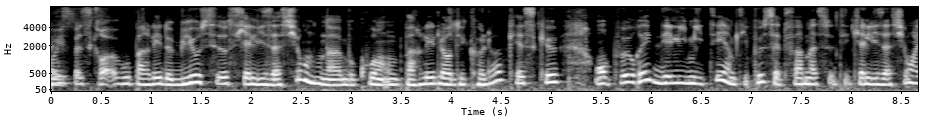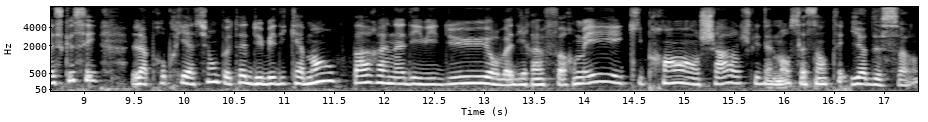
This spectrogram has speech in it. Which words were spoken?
oui, parce que vous parlez de biosocialisation, on en a beaucoup parlé lors du colloque. Est-ce que on pourrait délimiter un petit peu cette pharmaceuticalisation? Est-ce que c'est l'appropriation peut-être du médicament par un individu, on va dire informé, et qui prend en charge finalement sa santé? Il y a de ça.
